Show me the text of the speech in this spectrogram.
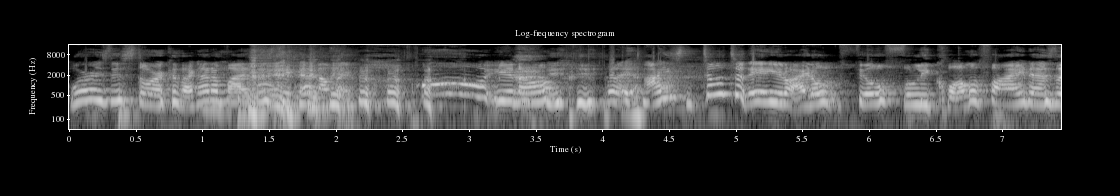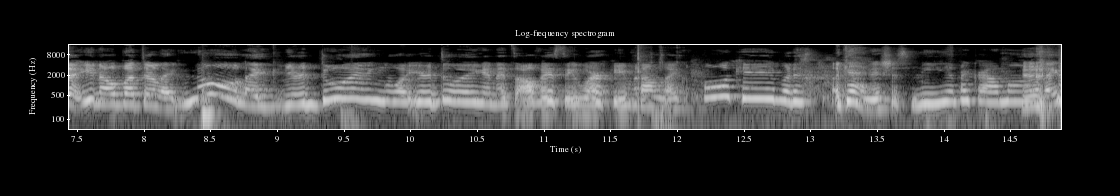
"Where is this store? Because I gotta buy this thing." And I'm like, "Oh, you know." But I still today, you know, I don't feel fully qualified as a, you know. But they're like, "No, like you're doing what you're doing, and it's obviously working." But I'm like, oh, "Okay," but it's again, it's just me and my grandma. Like,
